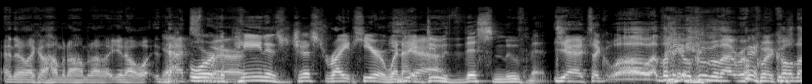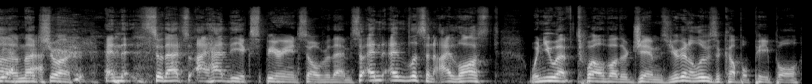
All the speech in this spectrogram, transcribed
And they're like, "Oh, hamana, hamana," you know, Yeah. that's or where, the pain is just right here when Yeah. I do this movement. Yeah, it's like, whoa, let me go Google that real quick. Hold on, I'm not sure. And th- so that's I had the experience over them. So and and listen, I lost when you have 12 other gyms, you're going to lose a couple people,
